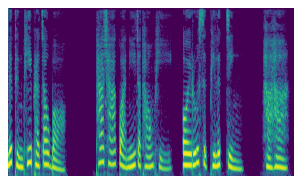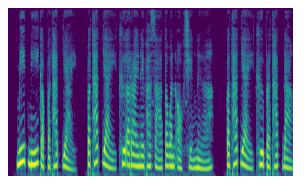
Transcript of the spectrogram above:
นึกถึงที่พระเจ้าบอก ถ้าช้ากว่านี้จะท้องผี โอยรู้สึกพิลึกจริง ฮ่าฮ่ามีดนี้กับประทัดใหญ่ ประทัดใหญ่คืออะไรในภาษาตะวันออกเฉียงเหนือ ประทัดใหญ่คือประทัดดัง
